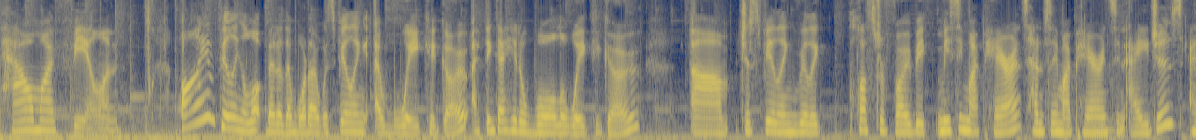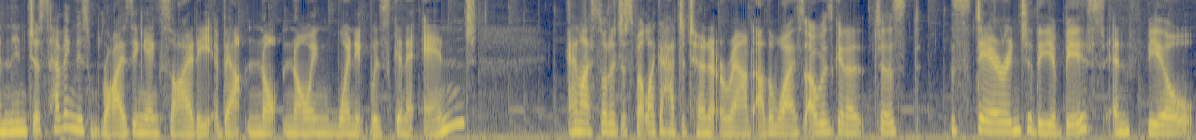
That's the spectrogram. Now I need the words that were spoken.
How am I feeling? I am feeling a lot better than what I was feeling a week ago. I think I hit a wall a week ago. Um, just feeling really claustrophobic, missing my parents, hadn't seen my parents in ages, and then just having this rising anxiety about not knowing when it was going to end. And I sort of just felt like I had to turn it around. Otherwise, I was going to just stare into the abyss and feel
